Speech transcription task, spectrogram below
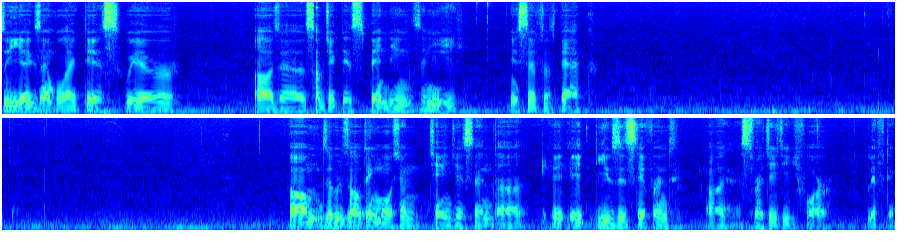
the example like this, where uh, the subject is bending the knee instead of the back, um, the resulting motion changes and uh, it, it, uses different uh, strategy for lifting.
